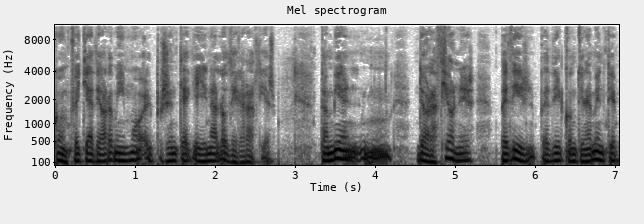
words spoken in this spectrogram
con fecha de ahora mismo, el presente hay que llenarlo de gracias. También mm, de oraciones, pedir, pedir continuamente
